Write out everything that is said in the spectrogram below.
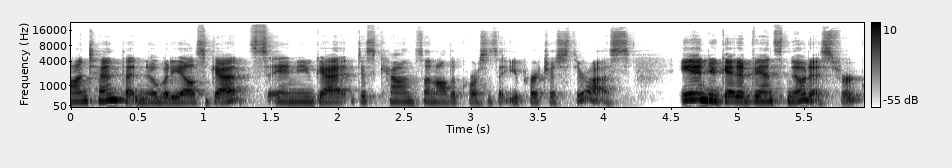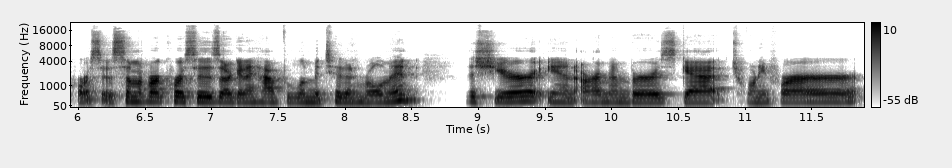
content that nobody else gets, and you get discounts on all the courses that you purchase through us. And you get advance notice for courses. Some of our courses are going to have limited enrollment this year, and our members get 24 hour,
